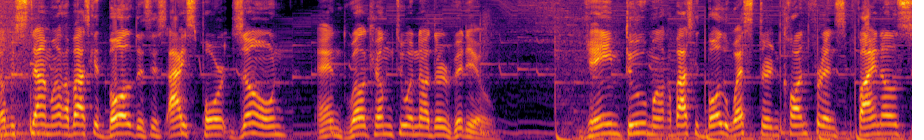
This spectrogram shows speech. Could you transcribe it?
Kamusta mga kabasketball? This is iSport Zone and welcome to another video. Game 2 mga kabasketball Western Conference Finals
